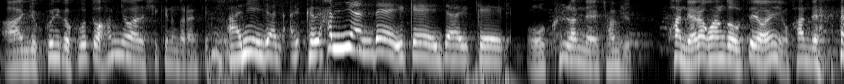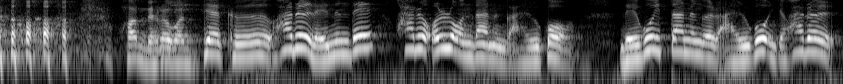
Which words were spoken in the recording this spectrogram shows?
아, 이제 그러니까 그것도 합리화 시키는 거란 게. 아니 이제 그 합리한데 이렇게 이제 이렇게 오, 큰일 났네. 잠시. 화 내라고 한 거 없어요. 화 내. 화 내라고 한. 이제 그 화를 내는데 화를 올라온다는 거 알고 내고 있다는 걸 알고 이제 화를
